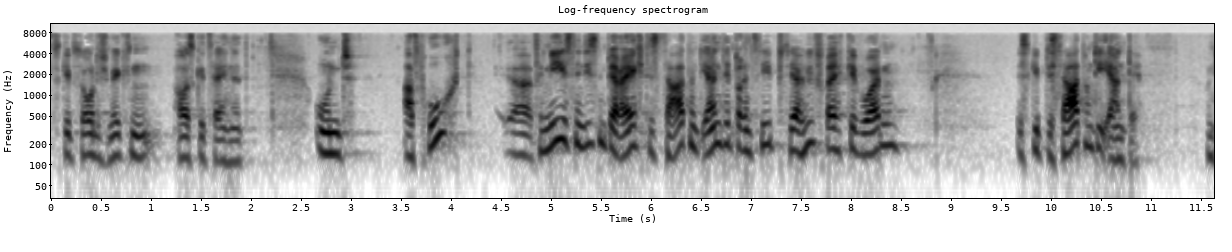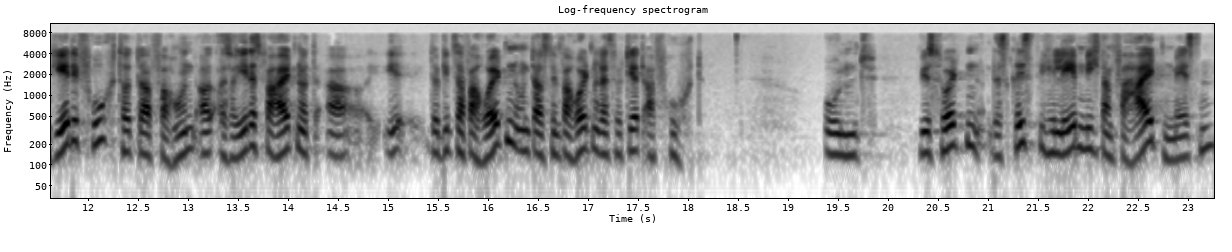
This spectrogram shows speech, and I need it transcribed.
Es gibt Sachen, die schmecken ausgezeichnet. Und eine Frucht, äh, für mich ist in diesem Bereich das Saat- und Ernteprinzip sehr hilfreich geworden. Es gibt die Saat und die Ernte. Und jede Frucht hat ein Verhalten, also jedes Verhalten hat, äh, da gibt es ein Verhalten und aus dem Verhalten resultiert eine Frucht. Und wir sollten das christliche Leben nicht am Verhalten messen,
